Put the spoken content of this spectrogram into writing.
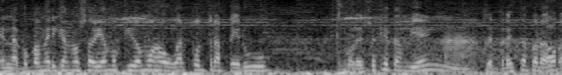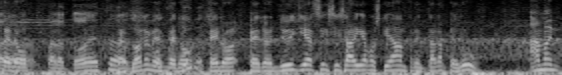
En la Copa América no sabíamos que íbamos a jugar contra Perú. Por eso es que también se presta para, No, para, pero- para todas estas. Perdóneme, pero, pero, pero en New Jersey sí sabíamos que iba a enfrentar a Perú. Ah, no, en,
